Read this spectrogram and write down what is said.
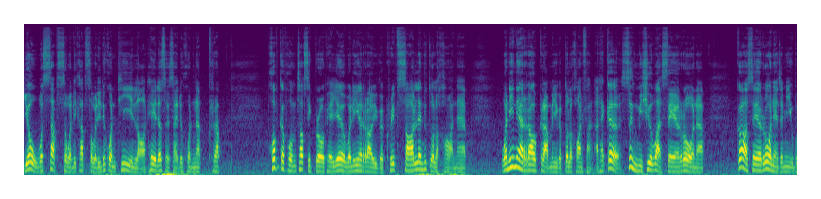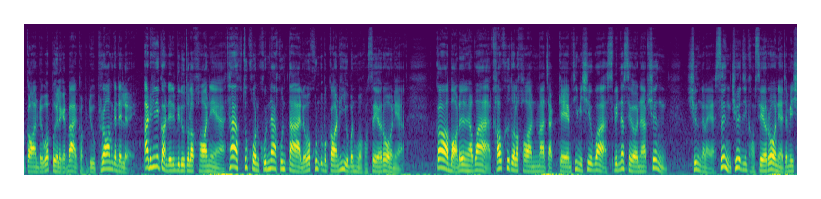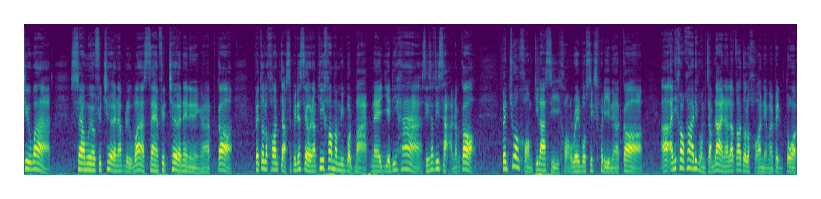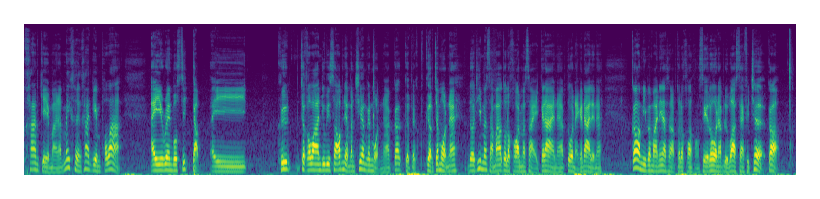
โย่ what's up สวัสดีครับ สวัสดีทุกคนที่หล่อเท่และสวยใสทุกคนนะครับ พบกับผม Toxic Pro Player วันนี้เราอยู่กับคลิปซ้อนเล่นทุกตัวละครนะครับ วันนี้เนี่ยเรากลับมาอยู่กับตัวละครฝั่ง Attacker ซึ่งมีชื่อว่าเซโรนะครับ ก็เซโร่เนี่ยจะมีอุปกรณ์หรือว่าปืนอะไรกันบ้างก็ไปดูพร้อมกันได้เลยอะทีนี้ก่อนเดี๋ยวไปดูตัวละครเนี่ยถ้าทุกคนคุ้นหน้าคุ้นตา หรือว่าคุ้นอุปกรณ์ที่อยู่บนหัวของเซโร่เนี่ยก็บอกได้เลยนะว่าเขาคือตัวละครมาจากเกมที่มีชื่อว่า Splinter Cell นะครับซึ่ง ชื่ออะไรอะซึ่งชื่อจริงของเซโร่เนี่ยจะมีชื่อว่า Samuel Fisher นะครับหรือว่า Sam Fisher นั่นเองครับก็เป็นตัวละครจาก Splinter Cell นะครับที่เข้ามามีบทบาทในเยียที่ 5 ซีซั่นที่ 3 นะครับก็เป็นช่วงของกีฬาสีของ Rainbow Six พอดีนะครับก็อันนี้คร่าวๆที่ผมจำได้นะ แล้วก็ตัวละครเนี่ยมันเป็นตัวข้ามเกมมานะ ไม่เคยข้ามเกมเพราะว่าไอ้ Rainbow Six กับไอ้คือจักรวาล Ubisoft เนี่ยมันเชื่อมกันหมดนะครับ ก็เกือบจะเกือบจะหมดนะ โดยที่มันสามารถเอาตัวละครมาใส่ก็ได้นะครับ ตัวไหนก็ได้เลยนะ ก็มีประมาณนี้นะสำหรับตัวละครของเซโร่นะครับหรือว่าแซฟิชเชอร์ก็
